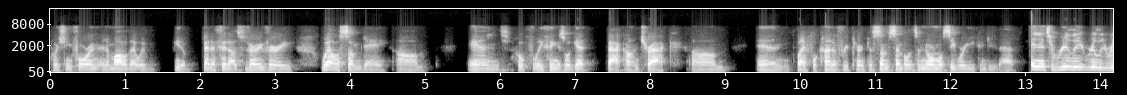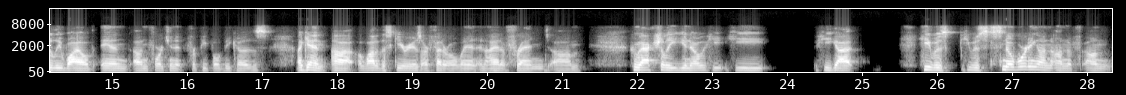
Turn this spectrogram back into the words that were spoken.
pushing for, and, and a model that would you know benefit us very very well someday. Um, and hopefully things will get back on track. Um, and life will kind of return to some semblance of normalcy where you can do that. And it's really, really, really wild and unfortunate for people because, again, uh, a lot of the ski areas are federal land. And I had a friend um, who actually, you know, he he he got he was he was snowboarding on on a, on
